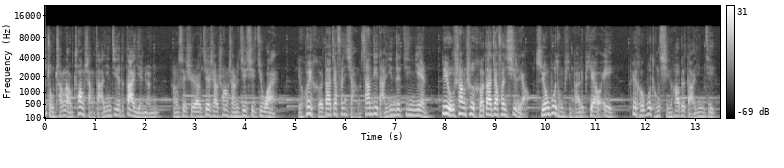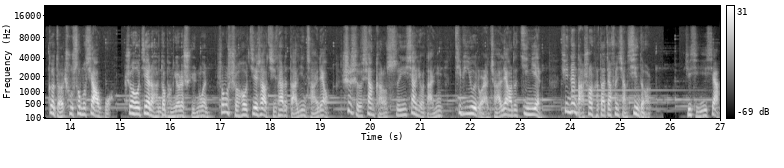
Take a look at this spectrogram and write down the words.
自从成了创想打印机的代言人，而且除了介绍创想的机器之外，也会和大家分享 3D 打印的经验。例如上次和大家分析了使用不同品牌的 PLA 配合不同型号的打印机，各得出什么效果。之后接了很多朋友的询问，什么时候介绍其他的打印材料？事实上，卡洛斯一向有打印 TPU 软材料的经验。今天打算和大家分享心得。提醒一下，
